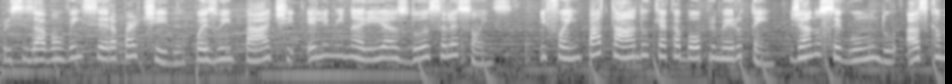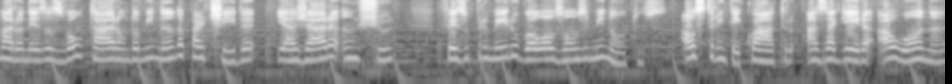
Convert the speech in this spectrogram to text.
precisavam vencer a partida, pois o empate eliminaria as duas seleções e foi empatado que acabou o primeiro tempo. Já no segundo, as camaronesas voltaram dominando a partida e a Jara Anshut fez o primeiro gol aos 11 minutos. Aos 34, a zagueira Awona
